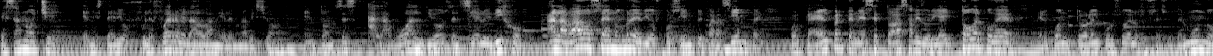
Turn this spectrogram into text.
esa noche el misterio le fue revelado a Daniel en una visión. Entonces alabó al Dios del cielo y dijo, Alabado sea el nombre de Dios por siempre y para siempre, porque a Él pertenece toda sabiduría y todo el poder. Él controla el curso de los sucesos del mundo.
